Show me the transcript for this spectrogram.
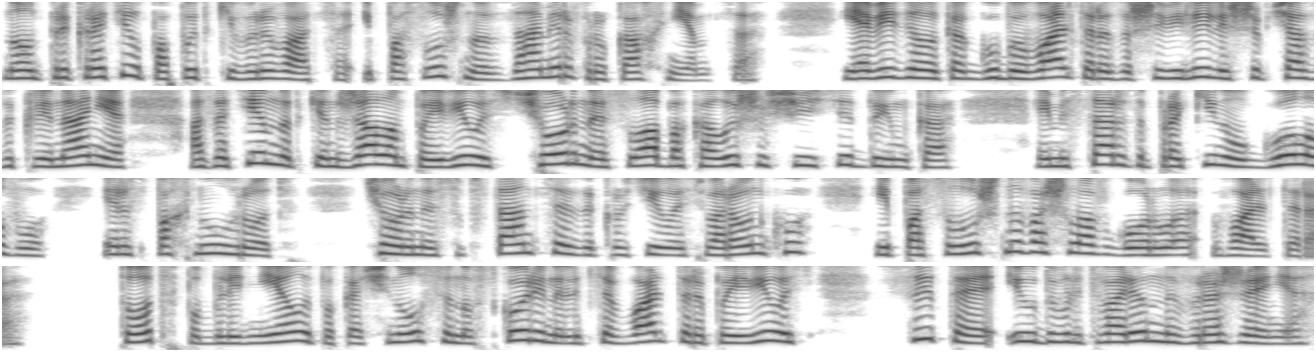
но он прекратил попытки вырываться и послушно замер в руках немца. Я видела, как губы Вальтера зашевелились, шепча заклинание, а затем над кинжалом появилась черная, слабо колышущаяся дымка. Эмиссар запрокинул голову и распахнул рот. Черная субстанция закрутилась в воронку и послушно вошла в горло Вальтера. Тот побледнел и покачнулся, но вскоре на лице Вальтера появилось сытое и удовлетворенное выражение.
